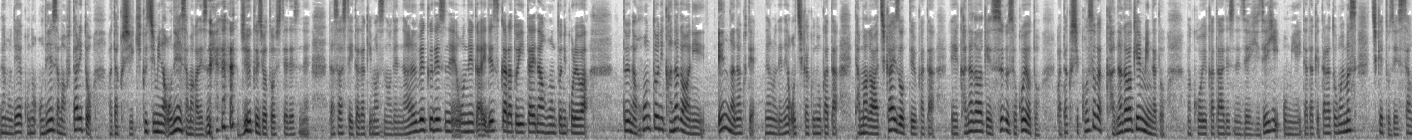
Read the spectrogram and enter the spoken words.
なので、このお姉様二人と私、菊池美奈お姉様がですね 熟女としてですね、出させていただきますので、なるべくですね、お願いですからと言いたいな、本当にこれは。というのは本当に神奈川に縁がなくて。なのでねお近くの方多摩川近いぞっていう方、えー、神奈川県すぐそこよと。私こそが神奈川県民だと、まあ、こういう方はですねぜひぜひお見えいただけたらと思います。チケット絶賛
